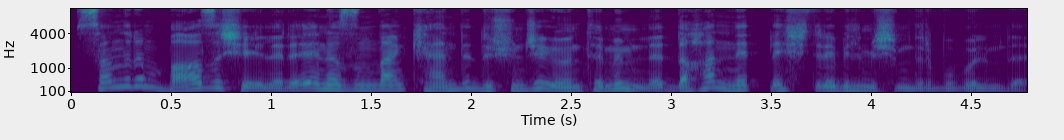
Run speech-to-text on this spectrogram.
Sanırım bazı şeyleri en azından kendi düşünce yöntemimle daha netleştirebilmişimdir bu bölümde.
